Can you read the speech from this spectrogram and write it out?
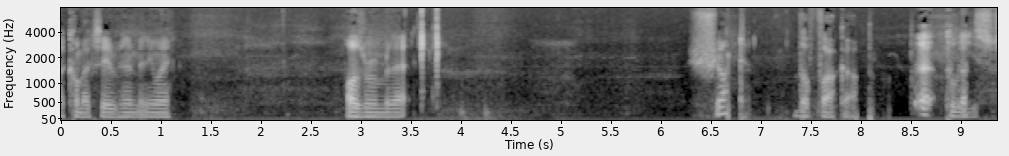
I come back saving him anyway. I always remember that. Shut the fuck up. Please.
